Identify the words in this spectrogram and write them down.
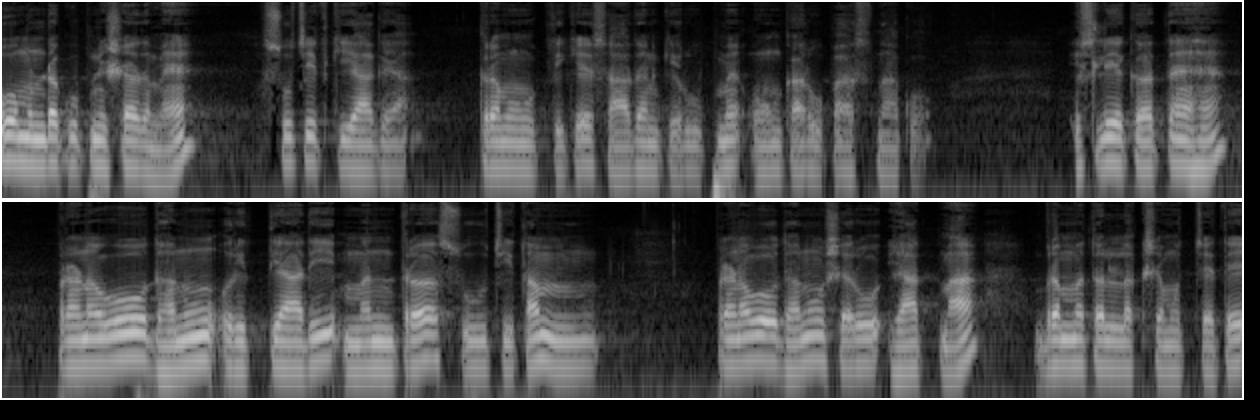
ओ मुंडक उपनिषद में सूचित किया गया क्रम मुक्ति के साधन के रूप में ओंकार उपासना को। इसलिए कहते हैं, प्रणवो धनु इत्यादि मंत्र सूचितम। प्रणवो धनु शरो लक्ष्य मुच्यते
